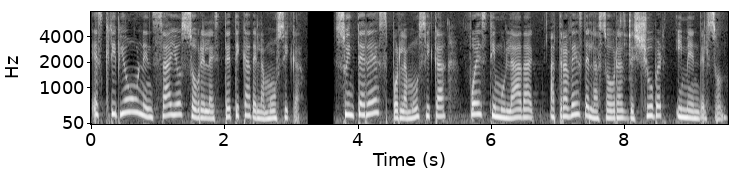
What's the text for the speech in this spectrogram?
escribió un ensayo sobre la estética de la música. Su interés por la música fue estimulada a través de las obras de Schubert y Mendelssohn.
